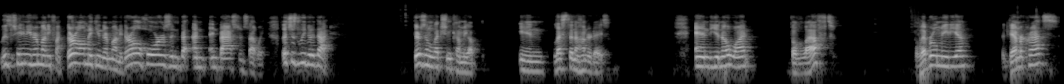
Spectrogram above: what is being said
Liz Cheney made her money. Fine. They're all making their money. They're all whores and, and, and bastards that way. Let's just leave it at that. There's an election coming up in less than 100 days. And you know what? The left, the liberal media, the Democrats,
